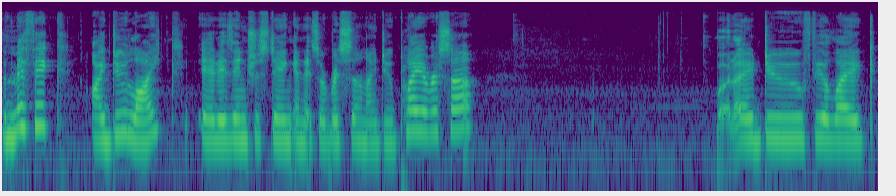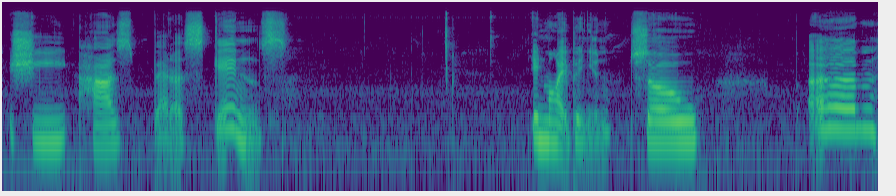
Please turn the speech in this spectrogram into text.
The Mythic I do like. It is interesting and it's Orisa and I do play Orisa. But I do feel like she has better skins. In my opinion. So, um,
